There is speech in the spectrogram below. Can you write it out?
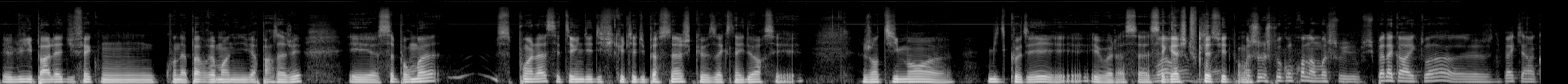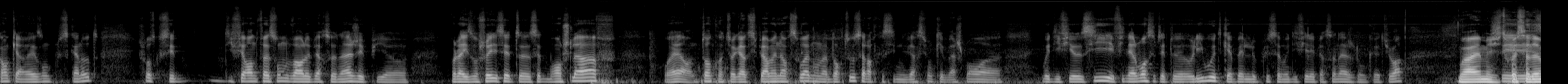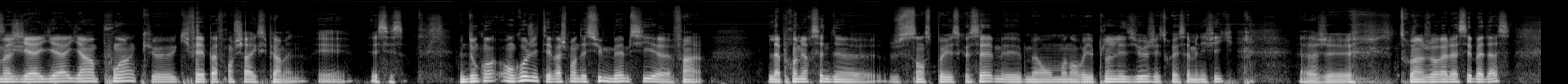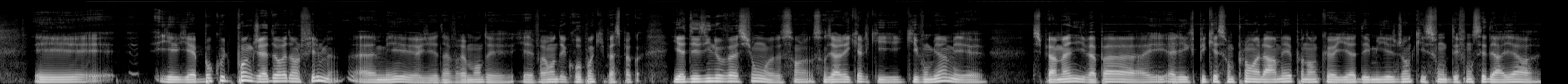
Et lui, il parlait du fait qu'on qu'on n'a pas vraiment un univers partagé. Et ça, pour moi, ce point-là, c'était une des difficultés du personnage que Zack Snyder s'est gentiment euh, mis de côté. Et, et voilà, ça, ça Ouais, gâche ouais, toute la suite pour moi. Je, je peux comprendre, hein. moi je suis, je suis pas d'accord avec toi. euh, je dis pas qu'il y a un camp qui a raison plus qu'un autre. Je pense que c'est différentes façons de voir le personnage. Et puis euh, voilà, ils ont choisi cette, cette branche-là. Ouais, en même temps, quand tu regardes Superman Earth One, on adore tous, alors que c'est une version qui est vachement euh, modifiée aussi. Et finalement, c'est peut-être euh, Hollywood qui appelle le plus à modifier les personnages. Donc euh, tu vois. Ouais, mais j'ai trouvé ça dommage. Il y a, y y un point qu'il fallait pas franchir avec Superman. Et, et c'est ça. Donc, en, en gros, j'étais vachement déçu, même si, euh, enfin, la première scène, euh, sans spoiler ce que c'est, mais, on m'en envoyait plein les yeux. J'ai trouvé ça magnifique. Euh, j'ai trouvé un Jorel assez badass. Et il y, a- il y a beaucoup de points que j'ai adoré dans le film, euh, mais euh, il y en a vraiment des, il y a vraiment des gros points qui passent pas. Il y a des innovations, sans, sans dire lesquelles, qui, qui vont bien, mais Superman, il va pas aller expliquer son plan à l'armée pendant qu'il y a des milliers de gens qui se font défoncer derrière euh,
